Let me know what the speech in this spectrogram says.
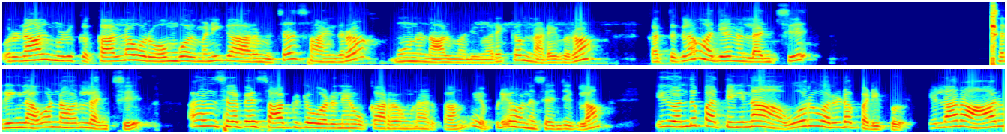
ஒரு நாள் முழுக்க காலைல ஒரு ஒம்பது மணிக்கு ஆரம்பித்தா சாயந்தரம் மூணு நாலு மணி வரைக்கும் நடைபெறும். கற்றுக்கலாம் மதியானம் லஞ்சு சரிங்களா? ஒன் ஹவர் லஞ்சு அது சில பேர் சாப்பிட்டுட்டு உடனே உட்கார்றவங்களாம் இருக்காங்க. எப்படியோ ஒன்று செஞ்சுக்கலாம். இது வந்து பார்த்தீங்கன்னா ஒரு வருட படிப்பு. எல்லாரும் ஆறு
